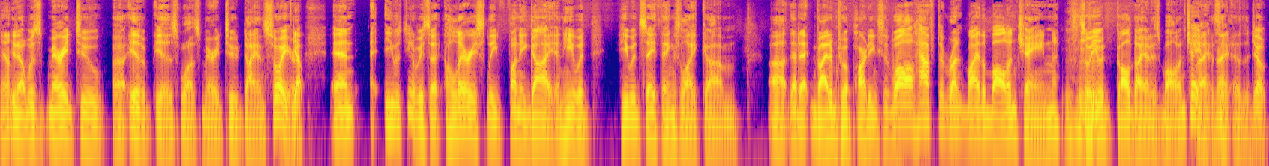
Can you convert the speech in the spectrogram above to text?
yeah. you know, was married to uh, is, is was married to Diane Sawyer, Yep. and he was you know he's a hilariously funny guy, and he would he would say things like. Um, uh, that invite him to a party. He said, "Well, I'll have to run by the ball and chain." so he would call Diana's ball and chain Right, as, right. A, as a joke.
